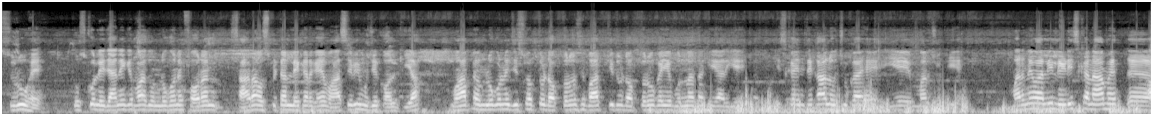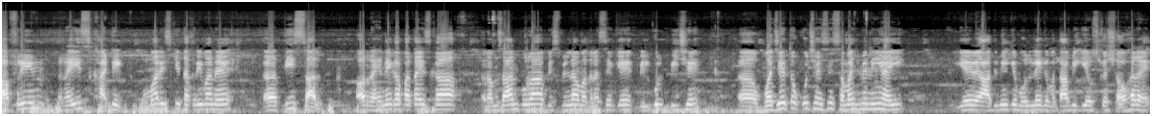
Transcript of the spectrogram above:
शुरू है। तो उसको ले जाने के बाद उन लोगों ने फ़ौरन सारा हॉस्पिटल लेकर गए। वहाँ से भी मुझे कॉल किया। वहाँ पे हम लोगों ने जिस वक्त तो डॉक्टरों से बात की तो डॉक्टरों का ये बोलना था कि यार ये, इसका इंतकाल हो चुका है, ये मर चुकी है। मरने वाली लेडीज़ का नाम है आफरीन रईस खाटिक। उम्र इसकी तकरीबन है तीस साल। और रहने का पता इसका रमज़ानपुरा बिस्मिल्ला मदरसे के बिल्कुल पीछे। वजह तो कुछ ऐसे समझ में नहीं आई। ये आदमी के बोलने के मुताबिक ये उसका शौहर है।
